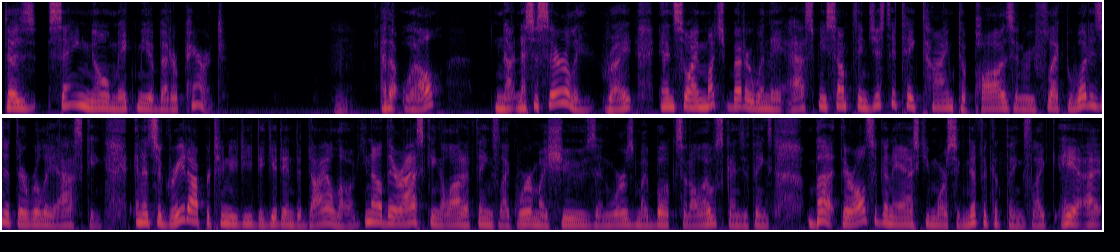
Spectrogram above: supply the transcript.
Does saying no make me a better parent? Hmm. I thought, well, not necessarily, right? And so I'm much better when they ask me something just to take time to pause and reflect what is it they're really asking. And it's a great opportunity to get into dialogue. You know, they're asking a lot of things like where are my shoes and where's my books and all those kinds of things. But they're also going to ask you more significant things like, hey, I,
